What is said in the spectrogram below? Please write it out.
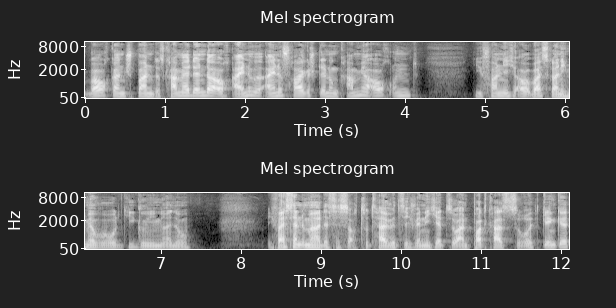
war auch ganz spannend. Das kam ja denn da auch eine, eine Fragestellung kam ja auch und die fand ich auch, weiß gar nicht mehr, wo die ging. Also, ich weiß dann immer, das ist auch total witzig, wenn ich jetzt so an Podcast zurückdenke,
